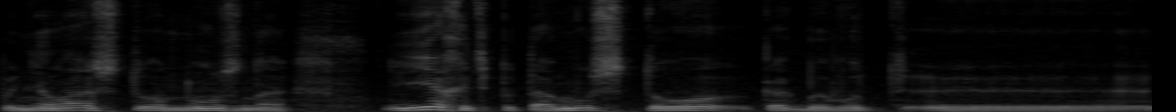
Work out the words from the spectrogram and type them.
поняла, что нужно ехать, потому что как бы вот э,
